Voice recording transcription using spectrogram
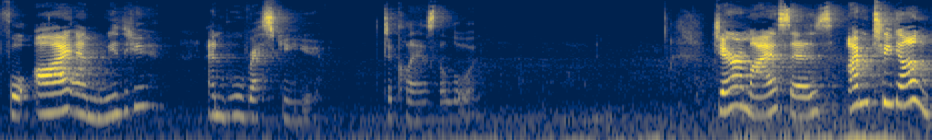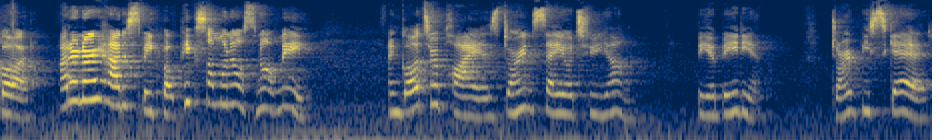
for I am with you and will rescue you, declares the Lord. Jeremiah says, I'm too young, God. I don't know how to speak well. Pick someone else, not me. And God's reply is, Don't say you're too young. Be obedient. Don't be scared.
